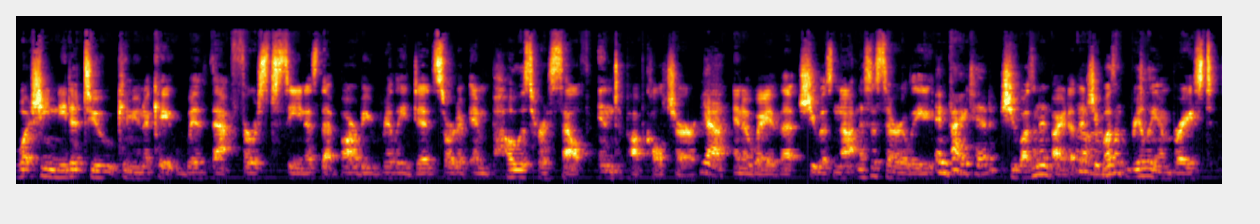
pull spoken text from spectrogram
what she needed to communicate with that first scene is that Barbie really did sort of impose herself into pop culture Yeah. in a way that she was not necessarily, Invited. she wasn't invited, and she Uh-huh. wasn't really embraced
